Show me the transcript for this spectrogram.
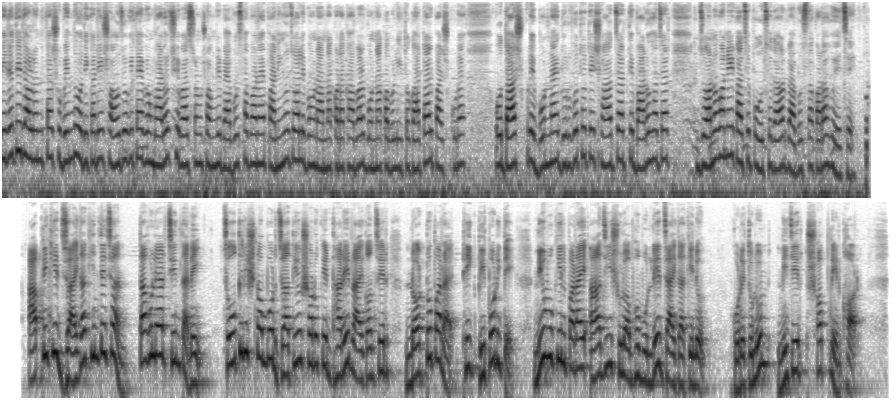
বিরোধী দলনেতা শুভেন্দু অধিকারীর সহযোগিতা এবং ভারত সেবাশ্রম সংঘের ব্যবস্থাপনায় পানীয় জল এবং রান্না করা খাবার, বন্যা কবলিত ঘাটাল, পাঁশকুড়া ও দাসপুরে বন্যায় দুর্গতদের সাহায্যার্থে বারো হাজার জনগণের কাছে পৌঁছে দেওয়ার ব্যবস্থা করা হয়েছে। আপনি কি জায়গা কিনতে চান? তাহলে আর চিন্তা নেই। চৌত্রিশ নম্বর জাতীয় সড়কের ধারে রায়গঞ্জের নট্টপাড়ায় ঠিক বিপরীতে নিউ উকিলপাড়ায় আজই সুলভ মূল্যে জায়গা কিনুন। গড়ে তুলুন নিজের স্বপ্নের ঘর।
